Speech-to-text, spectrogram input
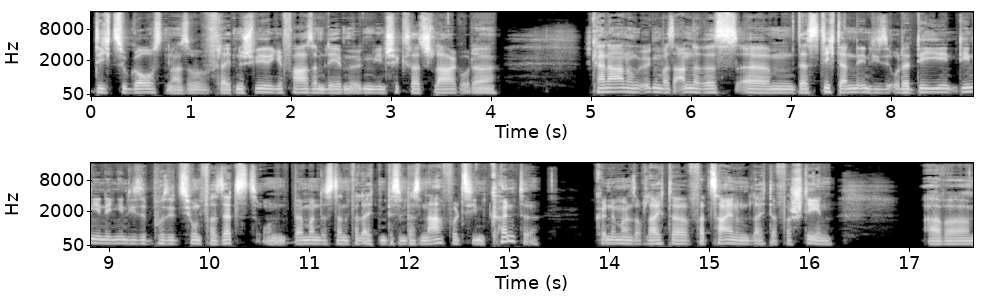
dich zu ghosten. Also vielleicht eine schwierige Phase im Leben, irgendwie ein Schicksalsschlag oder keine Ahnung, irgendwas anderes, ähm, das dich dann in diese oder die, denjenigen in diese Position versetzt. Und wenn man das dann vielleicht ein bisschen besser nachvollziehen könnte, könnte man es auch leichter verzeihen und leichter verstehen. Aber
